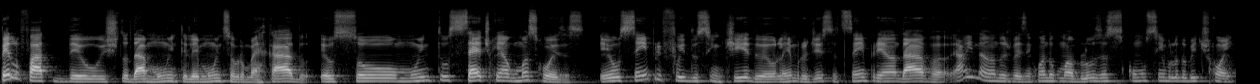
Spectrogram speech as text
pelo fato de eu estudar muito e ler muito sobre o mercado, eu sou muito cético em algumas coisas. Eu sempre fui do sentido, eu lembro disso, eu sempre andava, ainda ando de vez em quando, com uma blusa com o símbolo do Bitcoin.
